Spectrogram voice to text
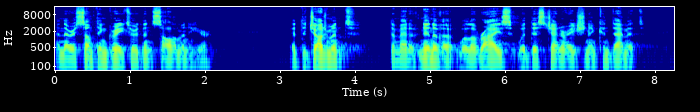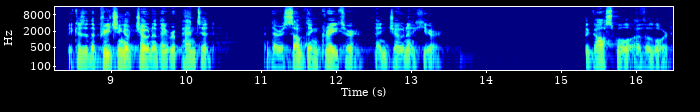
and there is something greater than Solomon here. At the judgment, the men of Nineveh will arise with this generation and condemn it. Because of the preaching of Jonah, they repented, and there is something greater than Jonah here. The Gospel of the Lord.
